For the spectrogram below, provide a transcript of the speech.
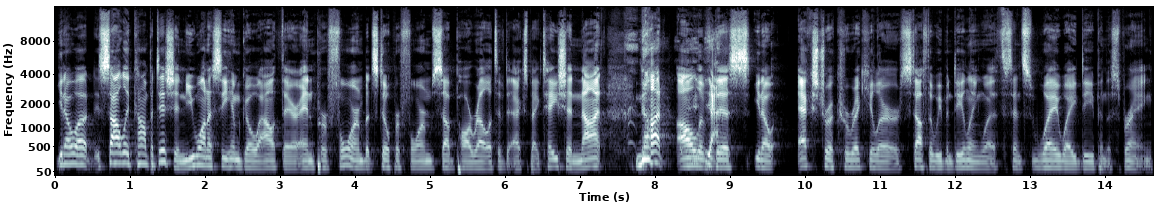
you know a solid competition. You want to see him go out there and perform, but still perform subpar relative to expectation. Not not all of yeah. this, you know, extracurricular stuff that we've been dealing with since way way deep in the spring.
